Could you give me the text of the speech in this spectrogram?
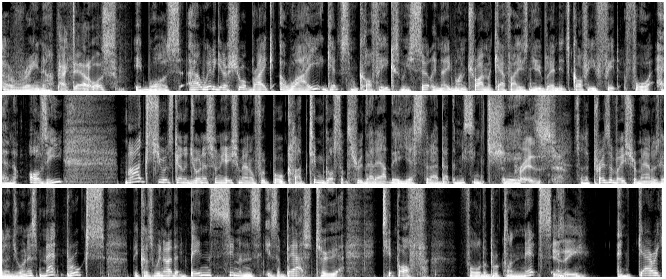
Arena. Packed out it was. It was. Uh, we're going to get a short break away, get some coffee because we certainly need one. Try McCafe's new blend. It's coffee fit for an Aussie. Mark Stewart's going to join us from the East Fremantle Football Club. Tim Gossage threw that out there yesterday about the missing chair. Prez. So the Pres of East Fremantle is going to join us. Matt Brooks, because we know that Ben Simmons is about to tip off for the Brooklyn Nets. Is and, he? And Garrick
